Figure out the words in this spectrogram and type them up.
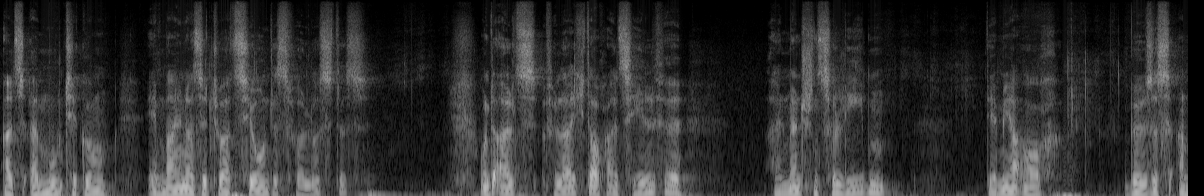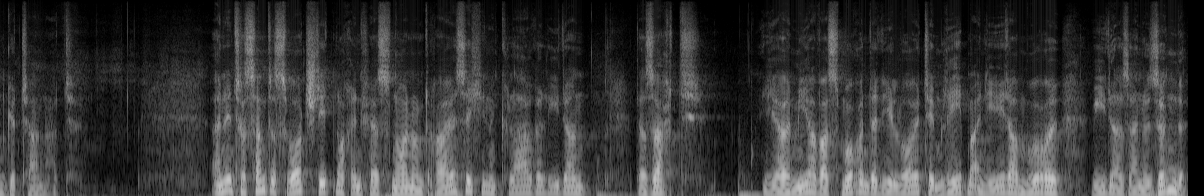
Als Ermutigung in meiner Situation des Verlustes und als vielleicht auch als Hilfe, einen Menschen zu lieben, der mir auch Böses angetan hat. Ein interessantes Wort steht noch in Vers 39 in den Klageliedern. Da sagt Jeremia, was murren denn die Leute im Leben? Ein jeder murre wieder seine Sünde.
